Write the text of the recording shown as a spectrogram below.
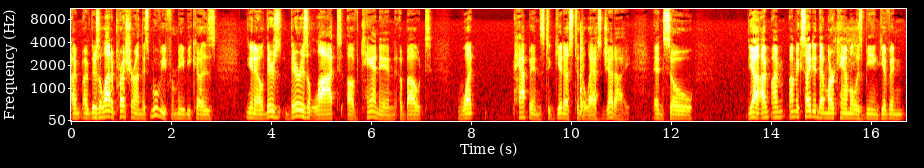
I, I, there's a lot of pressure on this movie for me because you know there's there is a lot of canon about what happens to get us to the last Jedi, and so yeah, I'm I'm I'm excited that Mark Hamill is being given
